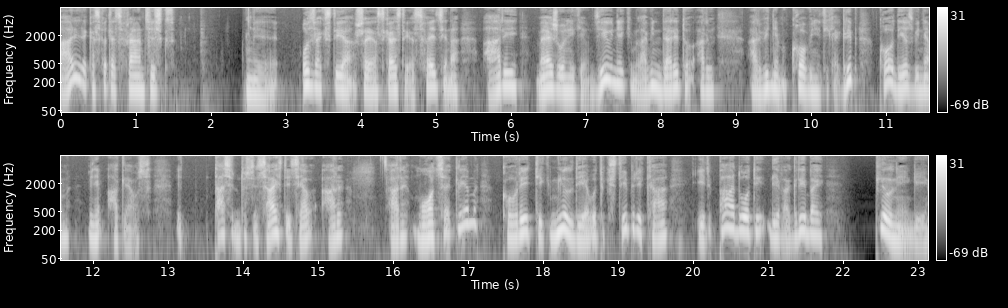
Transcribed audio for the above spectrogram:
arī kas Svētais Francisks e, uzrakstīja šajā skaistajā sveicienā arī mēžonīgiem dzīvniekiem, lai viņi darītu ar ar viņiem, ko viņi tikai grib, ko Dievs viņam, viņam atļaus. Tas ir saistīts jau ar, ar mocekļiem, kuri tik mīl Dievu tik stipri, kā ir pārdoti Dieva gribai pilnīgi.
